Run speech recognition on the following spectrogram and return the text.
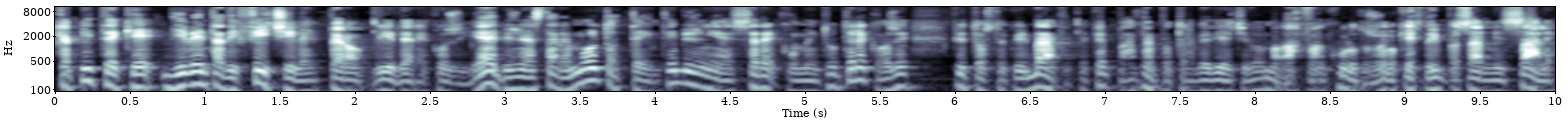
Capite che diventa difficile però vivere così, eh? bisogna stare molto attenti, bisogna essere, come in tutte le cose, piuttosto equilibrati, perché il partner potrebbe dirci, ma vaffanculo, ti ho solo chiesto di passarmi il sale,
